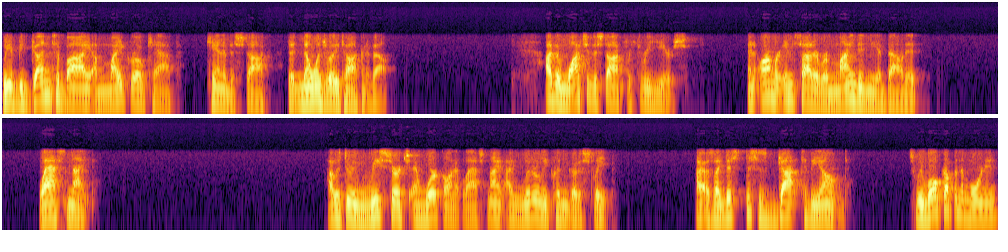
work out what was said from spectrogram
We have begun to buy a micro cap cannabis stock that no one's really talking about. I've been watching the stock for three years, and Armor Insider reminded me about it last night. I was doing research and work on it last night. I literally couldn't go to sleep. I was like, this, this has got to be owned. So we woke up in the morning,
